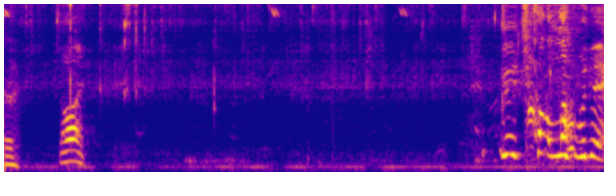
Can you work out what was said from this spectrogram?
Evet. Vay. Üç Allah bu ne?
